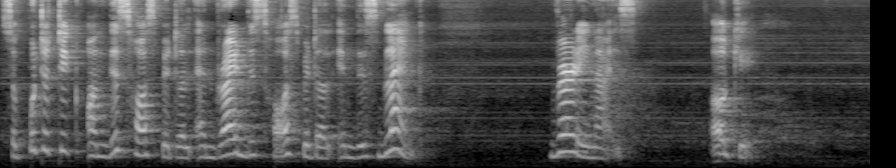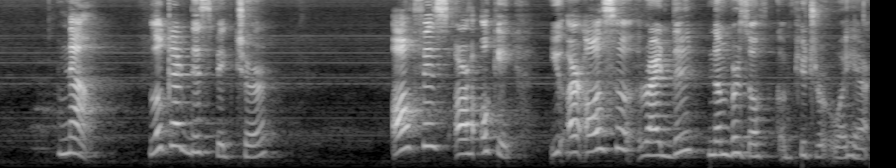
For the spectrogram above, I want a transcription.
so put a tick on this hospital and write this hospital in this blank. Very nice. Okay. Now, look at this picture. Office or, okay, you are also write the numbers of computer over here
